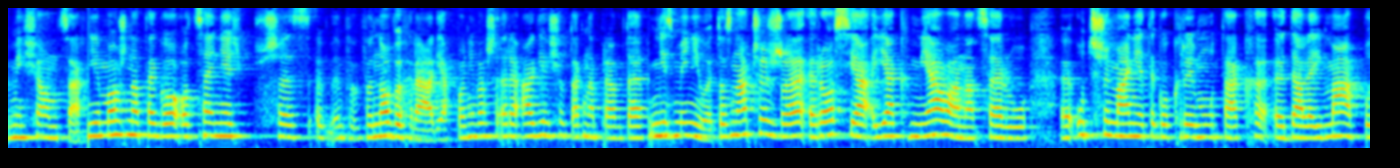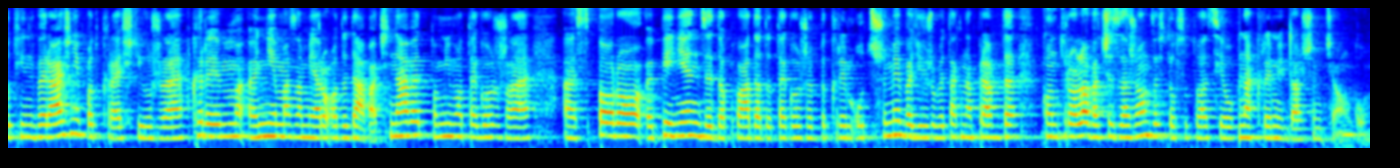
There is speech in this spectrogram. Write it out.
miesiącach, nie można tego oceniać przez, w nowych realiach, ponieważ realia się tak naprawdę nie zmieniły. To znaczy, że Rosja jak miała na celu utrzymanie tego Krymu, tak dalej ma. Putin wyraźnie podkreślił, że Krym nie ma zamiaru oddawać, nawet pomimo tego, że sporo pieniędzy dokłada do tego, żeby Krym utrzymywać i żeby tak naprawdę kontrolować czy zarządzać tą sytuacją na Krymie w dalszym ciągu.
